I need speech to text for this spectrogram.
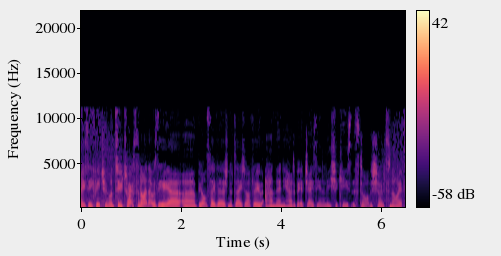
Jay Z featuring on two tracks tonight. That was the uh, uh, Beyonce version of Deja Vu, and then you had a bit of Jay Z and Alicia Keys at the start of the show tonight.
